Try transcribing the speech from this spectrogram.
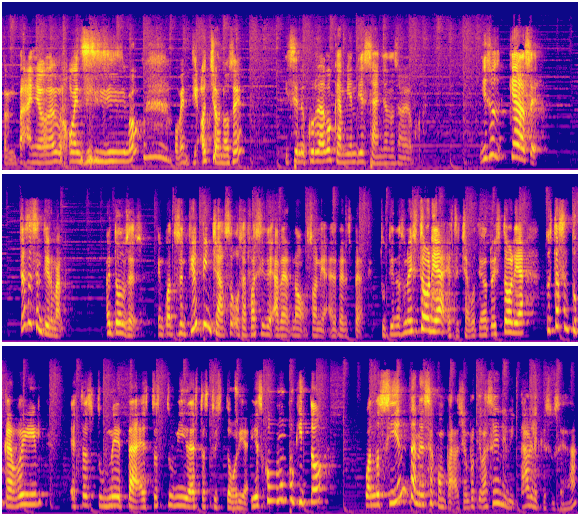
30 años, jovencísimo, o 28, no sé, y se le ocurre algo que a mí en 10 años no se me ocurre. ¿Y eso qué hace? Te hace sentir mal. Entonces, en cuanto sentí el pinchazo, o sea, fue así de, a ver, no, Sonia, a ver, espérate, tú tienes una historia, este chavo tiene otra historia, tú estás en tu carril, esta es tu meta, esta es tu vida, esta es tu historia. Y es como un poquito cuando sientan esa comparación, porque va a ser inevitable que suceda,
